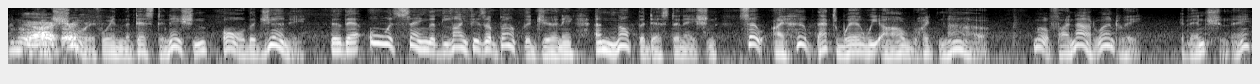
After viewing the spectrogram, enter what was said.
I'm not Yeah, quite sure if we're in the destination or the journey. though they're always saying that life is about the journey and not the destination. So I hope that's where we are right now. We'll find out, won't we? Eventually.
